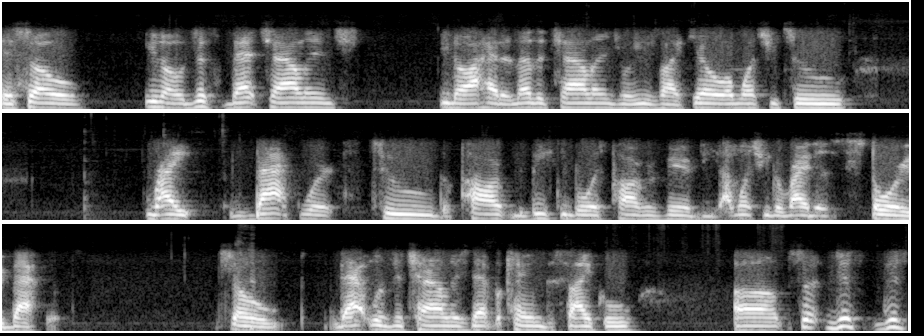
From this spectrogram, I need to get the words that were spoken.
and so you know just that challenge, you know, I had another challenge where he was like, yo, I want you to write backwards to the Paul, the Beastie Boys Paul Revere beat. I want you to write a story backwards. So that was the challenge. That became the cycle. Um, so just just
